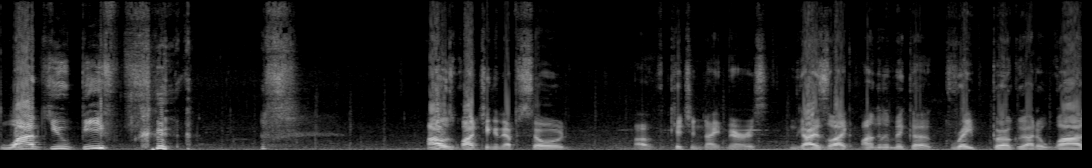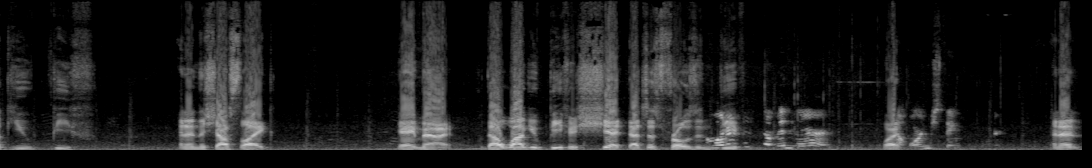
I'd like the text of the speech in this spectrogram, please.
Wagyu beef. I was watching an episode of Kitchen Nightmares, and the guy's like, "I'm gonna make a great burger out of Wagyu beef," and then the chef's like, "Hey man, that Wagyu beef is shit. That's just frozen if beef." there's in there. What? That orange thing. And then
